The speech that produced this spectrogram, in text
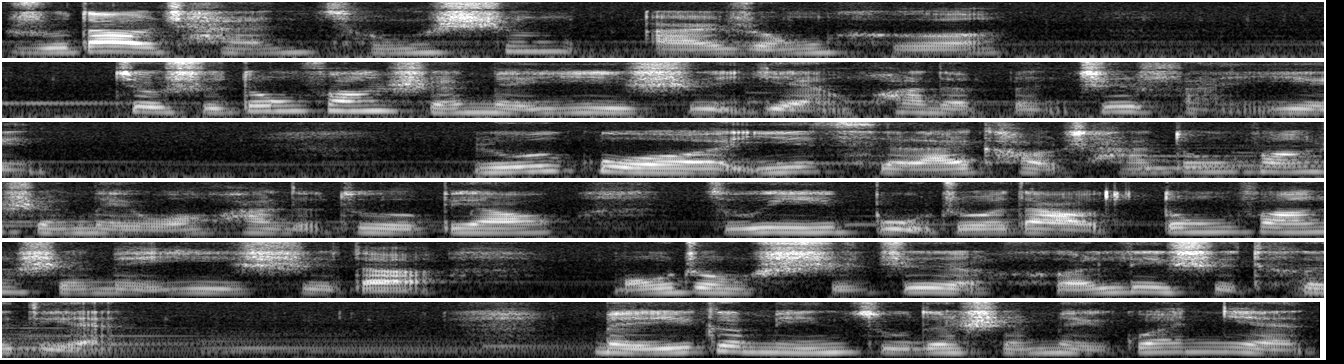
儒道禅从生而融合，就是东方审美意识演化的本质反应。如果以此来考察东方审美文化的坐标，足以捕捉到东方审美意识的某种实质和历史特点。每一个民族的审美观念，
